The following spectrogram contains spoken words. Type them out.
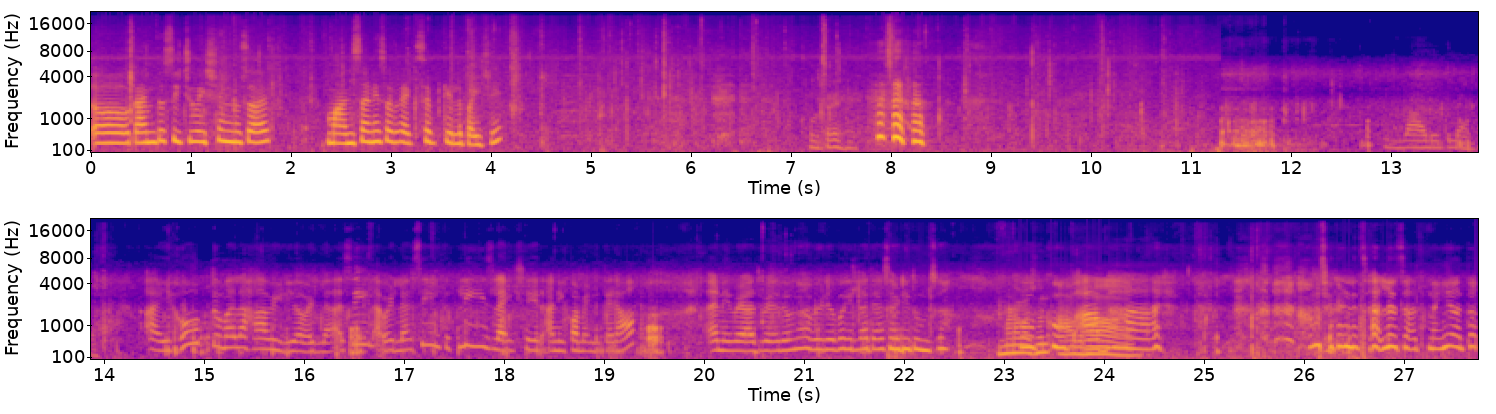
काय म्हणतं सिच्युएशननुसार माणसाने सगळं ॲक्सेप्ट केलं पाहिजे. आय होप तुम्हाला हा व्हिडिओ आवडला असेल आवडला असेल तर प्लीज लाईक शेअर आणि कमेंट करा. आणि वेळात वेळ देऊन हा व्हिडिओ बघितला त्यासाठी तुमचं खूप खूप आभार. आमच्याकडनं चाललं जात नाही आता.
